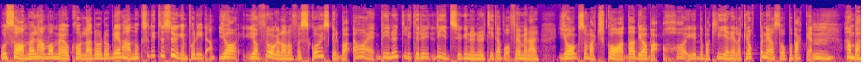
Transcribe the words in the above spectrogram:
och Samuel han var med och kollade och då blev han också lite sugen på att rida. Ja, jag frågade honom för skojs skull, bara, ja, blir du inte lite ri- ridsugen nu när du tittar på? För jag menar, jag som vart skadad, jag bara, "Åh, det bara kliar i hela kroppen när jag står på backen. Han bara,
